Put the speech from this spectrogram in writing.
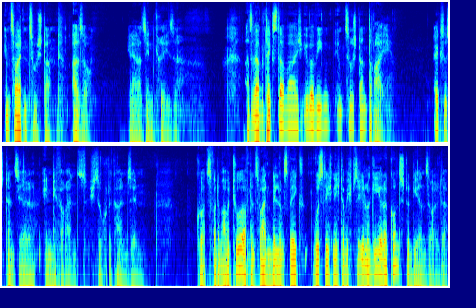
im zweiten Zustand, also in einer Sinnkrise. Als Werbetexter war ich überwiegend im Zustand drei, existenziell Indifferenz, ich suchte keinen Sinn. Kurz vor dem Abitur auf dem zweiten Bildungsweg wusste ich nicht, ob ich Psychologie oder Kunst studieren sollte.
